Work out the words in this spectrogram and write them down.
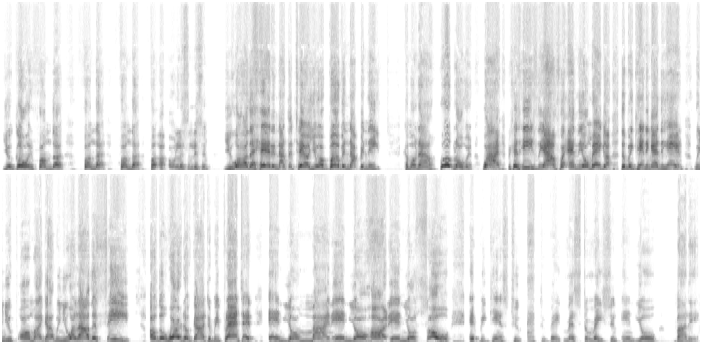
You're going from the from the from the for, uh, oh listen listen. You are the head and not the tail. You're above and not beneath. Come on now. Woo, glory. Why? Because he's the Alpha and the Omega, the beginning and the end. When you, oh my God, when you allow the seed of the word of God to be planted in your mind, in your heart, in your soul, it begins to activate restoration in your body,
